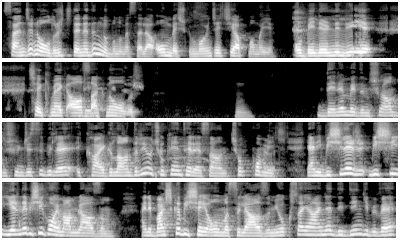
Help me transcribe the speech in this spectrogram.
sence ne olur? Hiç denedin mi bunu mesela 15 gün boyunca hiç yapmamayı? O belirliliği çekmek alsak ne olur? Hmm. Denemedim şu an düşüncesi bile e, kaygılandırıyor. Çok enteresan, çok komik. Evet. Yani bir şeyler bir şey yerine bir şey koymam lazım. Hani başka bir şey olması lazım. Yoksa yani dediğin gibi ve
